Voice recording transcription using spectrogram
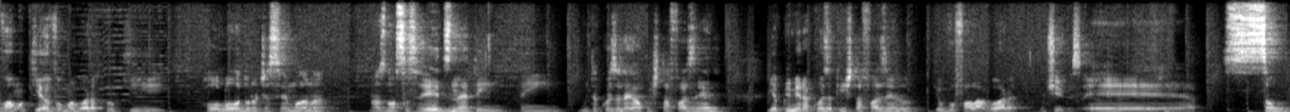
vamos aqui, ó, vamos agora para o que rolou durante a semana nas nossas redes, né? Tem, tem muita coisa legal que a gente está fazendo. E a primeira coisa que a gente está fazendo, que eu vou falar agora, Contigo, é, são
